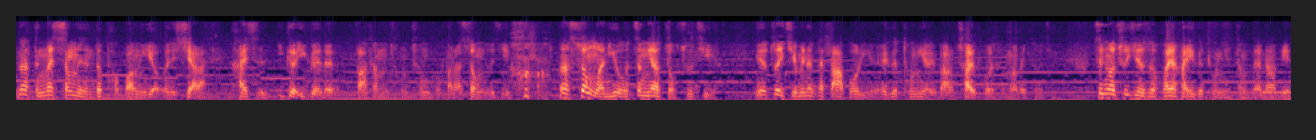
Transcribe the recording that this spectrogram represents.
那等那上面人都跑光以后，我就下来，开始一个一个的把他们从村口把他送出去。那送完以后，我正要走出去，因为最前面那个大玻璃有一个同学把他踹破，从那边出去。正要出去的时候，发现还有一个同学等在那边，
